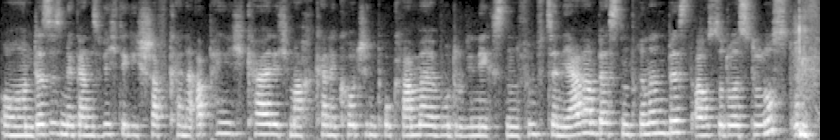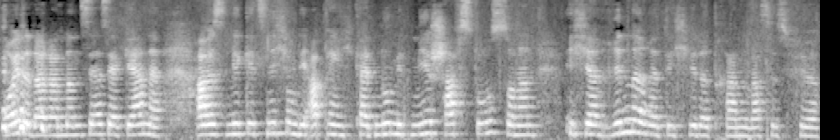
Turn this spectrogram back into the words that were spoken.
Und das ist mir ganz wichtig. Ich schaffe keine Abhängigkeit. Ich mache keine Coaching-Programme, wo du die nächsten 15 Jahre am besten drinnen bist. Außer du hast Lust und Freude daran, dann sehr, sehr gerne. Aber es, mir geht es nicht um die Abhängigkeit. Nur mit mir schaffst du es, sondern ich erinnere dich wieder dran, was es für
